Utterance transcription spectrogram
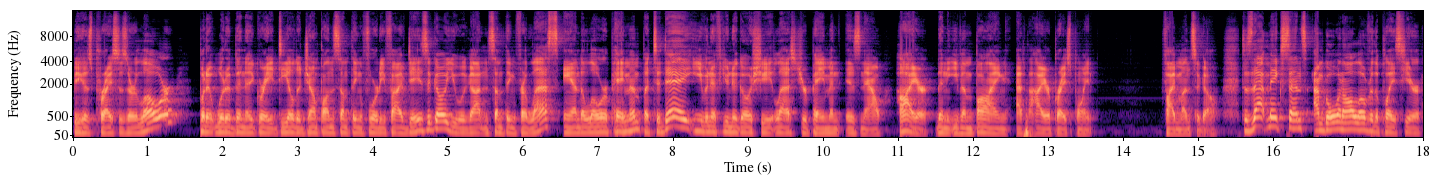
because prices are lower but it would have been a great deal to jump on something 45 days ago. You would have gotten something for less and a lower payment. But today, even if you negotiate less, your payment is now higher than even buying at the higher price point five months ago. Does that make sense? I'm going all over the place here,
